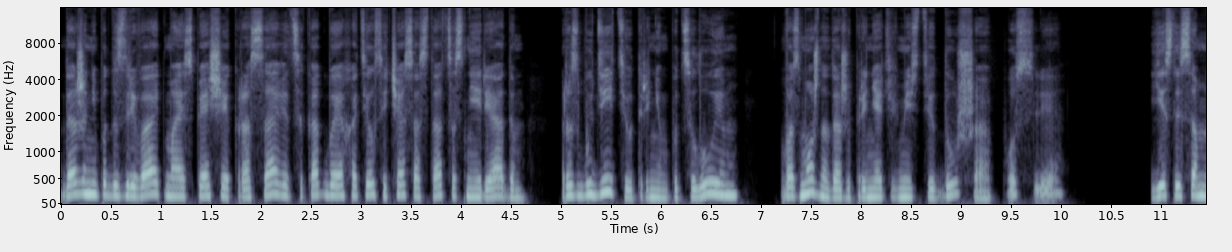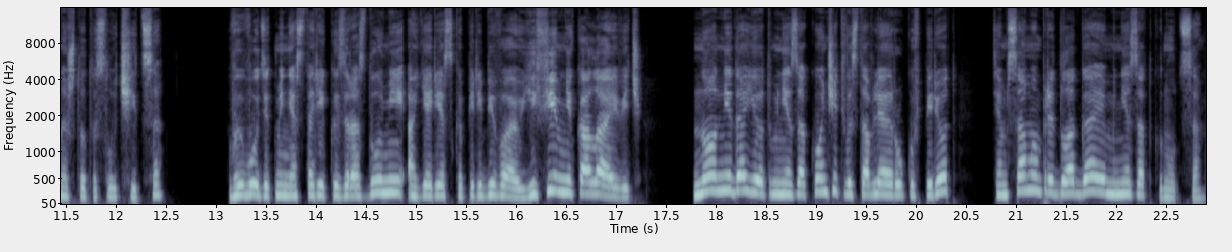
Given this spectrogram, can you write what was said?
Даже не подозревает моя спящая красавица, как бы я хотел сейчас остаться с ней рядом, разбудить утренним поцелуем, возможно, даже принять вместе душ, а после... Если со мной что-то случится... Выводит меня старик из раздумий, а я резко перебиваю. «Ефим Николаевич, но он не дает мне закончить, выставляя руку вперед, тем самым предлагая мне заткнуться.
